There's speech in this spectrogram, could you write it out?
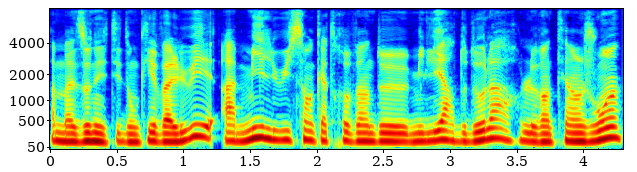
Amazon était donc évalué à 1882 milliards de dollars le 21 juin,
